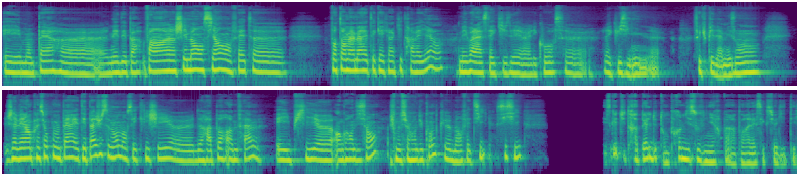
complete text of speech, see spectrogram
et mon père euh, n'aidait pas. Enfin, un schéma ancien, en fait. Pourtant, ma mère était quelqu'un qui travaillait, hein. mais voilà, c'est elle qui faisait euh, les courses, euh, la cuisine, euh, s'occuper de la maison. J'avais l'impression que mon père était pas justement dans ces clichés de rapport homme-femme. Et puis, en grandissant, je me suis rendu compte que, ben, en fait, si, si, si. Est-ce que tu te rappelles de ton premier souvenir par rapport à la sexualité?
